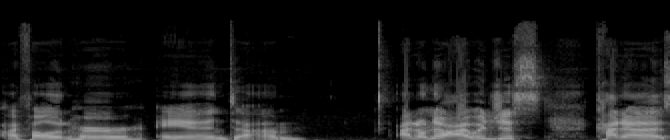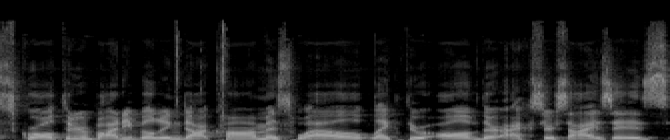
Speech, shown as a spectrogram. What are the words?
I followed her, and um, I don't know. I would just kind of scroll through bodybuilding.com as well, like through all of their exercises,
